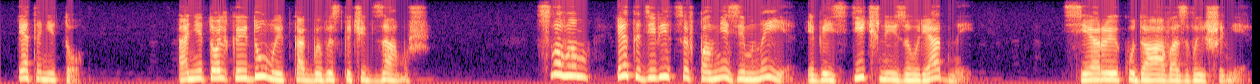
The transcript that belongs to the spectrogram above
— это не то. Они только и думают, как бы выскочить замуж. Словом, это девицы вполне земные, эгоистичные и заурядные. Серые куда возвышеннее.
